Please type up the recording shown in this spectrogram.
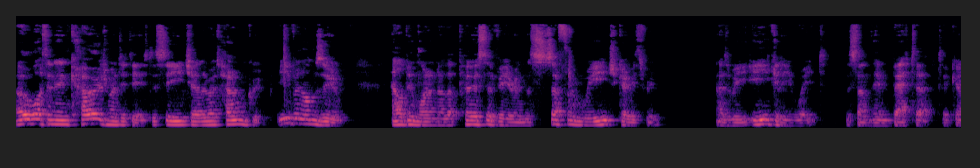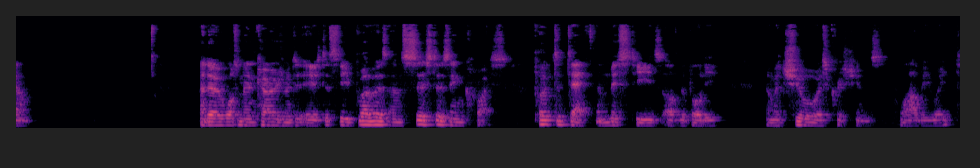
Oh, what an encouragement it is to see each other at home group, even on Zoom, helping one another persevere in the suffering we each go through as we eagerly wait for something better to come. And oh, what an encouragement it is to see brothers and sisters in Christ put to death the misdeeds of the body, and mature as Christians while we wait.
